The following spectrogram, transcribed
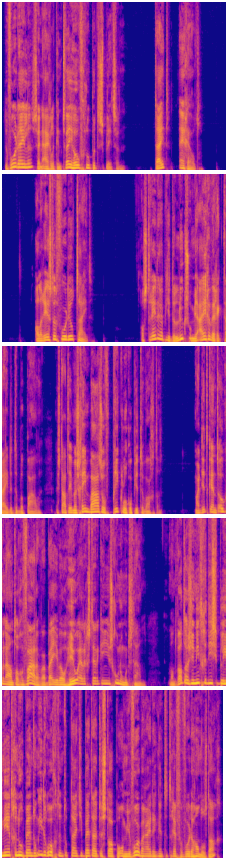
De voordelen zijn eigenlijk in twee hoofdgroepen te splitsen: tijd en geld. Allereerst het voordeel tijd. Als trader heb je de luxe om je eigen werktijden te bepalen. Er staat immers geen baas of prikklok op je te wachten. Maar dit kent ook een aantal gevaren waarbij je wel heel erg sterk in je schoenen moet staan. Want wat als je niet gedisciplineerd genoeg bent om iedere ochtend op tijd je bed uit te stappen om je voorbereidingen te treffen voor de handelsdag?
